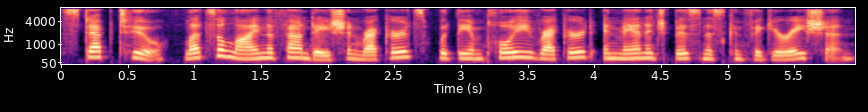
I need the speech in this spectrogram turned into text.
Step 2. Let's align the foundation records with the employee record in Manage Business Configuration.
